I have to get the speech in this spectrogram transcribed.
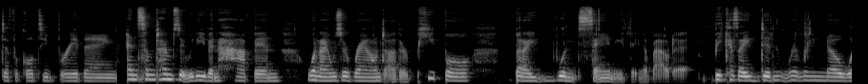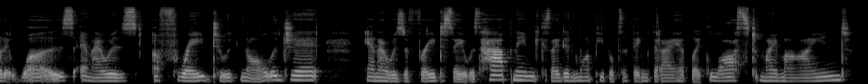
difficulty breathing. And sometimes it would even happen when I was around other people, but I wouldn't say anything about it because I didn't really know what it was and I was afraid to acknowledge it and I was afraid to say it was happening because I didn't want people to think that I had like lost my mind.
